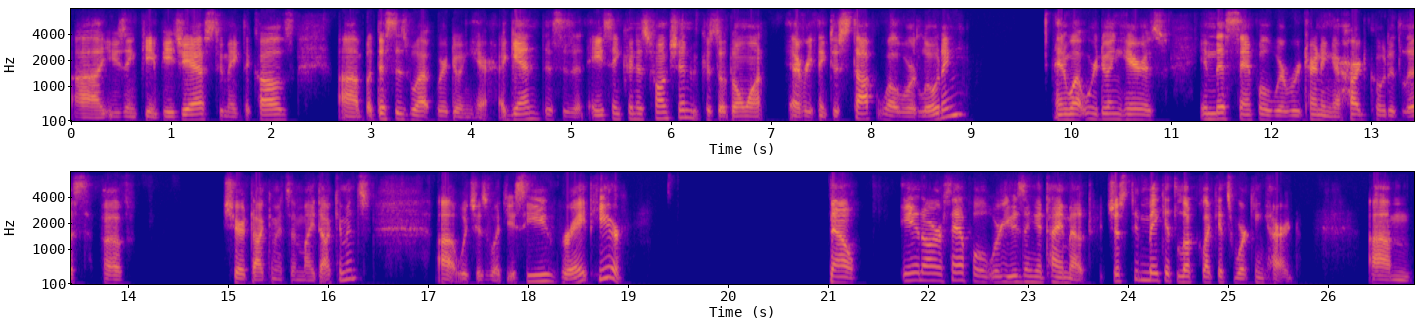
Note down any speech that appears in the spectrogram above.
uh, using PNP.js to make the calls. Uh, but this is what we're doing here. Again, this is an asynchronous function because we don't want everything to stop while we're loading. And what we're doing here is in this sample, we're returning a hard coded list of shared documents and my documents, uh, which is what you see right here. Now, in our sample, we're using a timeout just to make it look like it's working hard. Um,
